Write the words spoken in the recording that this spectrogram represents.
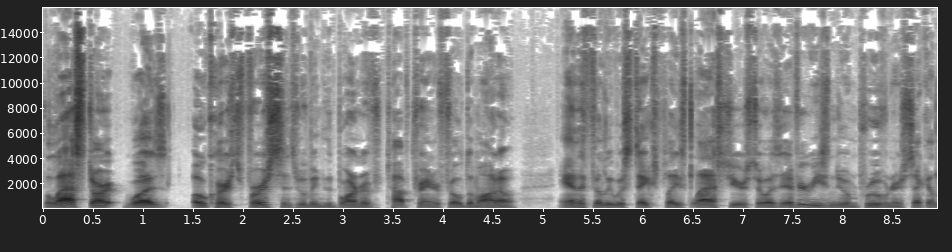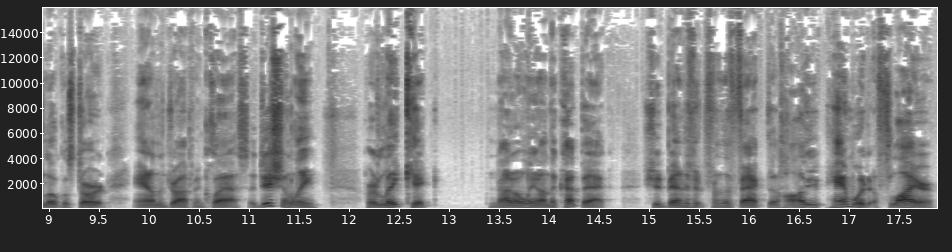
The last start was Oakhurst's first since moving to the barn of top trainer Phil D'Amato, and the filly was stakes placed last year, so has every reason to improve in her second local start and on the drop in class. Additionally, her late kick, not only on the cutback, should benefit from the fact that Holly, Hamwood Flyer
